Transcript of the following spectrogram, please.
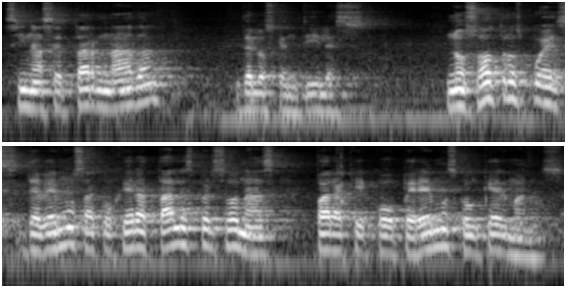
sin aceptar nada de los gentiles. Nosotros pues debemos acoger a tales personas para que cooperemos con qué hermanos?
